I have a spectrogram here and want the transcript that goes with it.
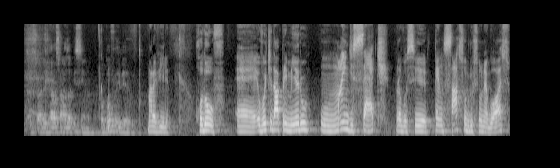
Acessórios relacionados à piscina. Rodolfo Ribeiro. Maravilha. Rodolfo, é, eu vou te dar primeiro um mindset para você pensar sobre o seu negócio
